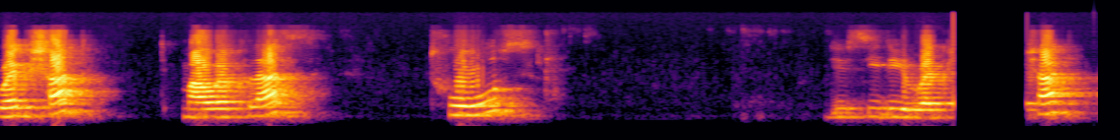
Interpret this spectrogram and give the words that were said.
workshop, malware class, tools, you see the red shot?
